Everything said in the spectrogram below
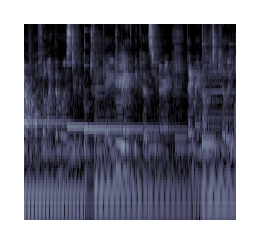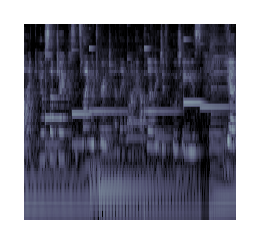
are often like the most difficult to engage Mm. with because you know they may not particularly like your subject because it's language rich and they might have learning difficulties. Yet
